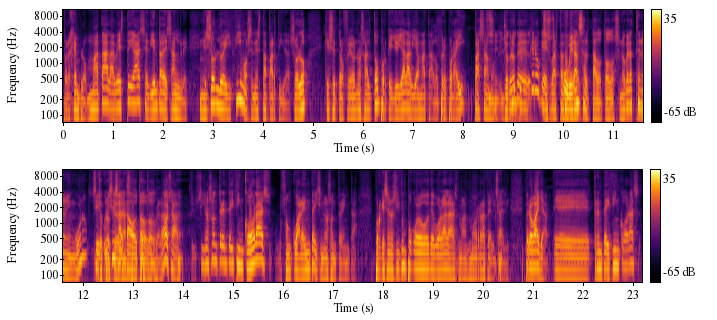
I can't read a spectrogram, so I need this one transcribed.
por ejemplo mata a la bestia sedienta de sangre eso lo hicimos en esta partida solo que ese trofeo no saltó porque yo ya la había matado pero por ahí pasamos Sí, yo creo Y que, creo que es bastante Hubieran saltado todos. Si no hubieras tenido ninguno, Sí, yo creo que saltado, saltado todos, todo. ¿verdad? O sea, si no son 35 horas, son 40 y si no son 30. Porque se nos hizo un poco de bola las mazmorras del Cali. Pero vaya, eh, 35 horas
